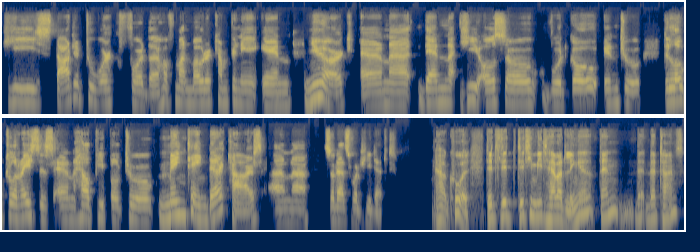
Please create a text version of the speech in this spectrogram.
He started to work for the Hoffman Motor Company in New York, and uh, then he also would go into the local races and help people to maintain their cars, and uh, so that's what he did. Oh, cool. Did did did he meet Herbert Linge then that, that times?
